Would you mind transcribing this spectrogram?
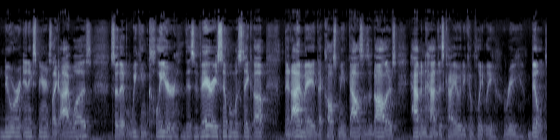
newer, inexperienced like I was, so that we can clear this very simple mistake up that I made that cost me thousands of dollars having to have this Coyote completely rebuilt.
